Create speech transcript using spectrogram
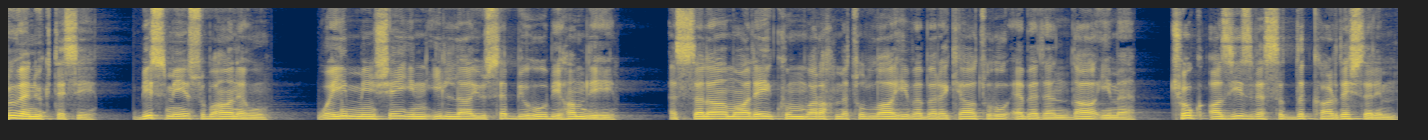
Hüve nüktesi. Bismi subhanehu. Ve in min şeyin illa yusebbihu bihamdihi. Esselamu aleyküm ve rahmetullahi ve berekatuhu ebeden daime. Çok aziz ve sıddık kardeşlerim,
